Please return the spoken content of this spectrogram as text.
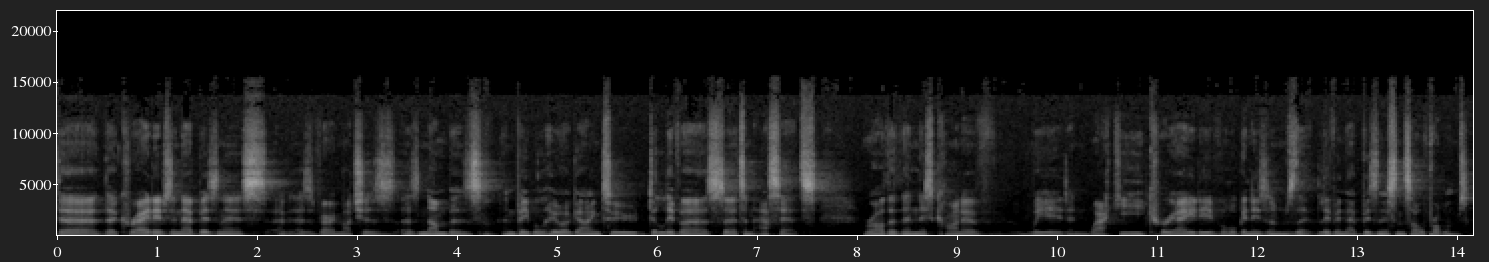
the the creatives in their business as very much as, as numbers and people who are going to deliver certain assets rather than this kind of weird and wacky creative organisms that live in their business and solve problems.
